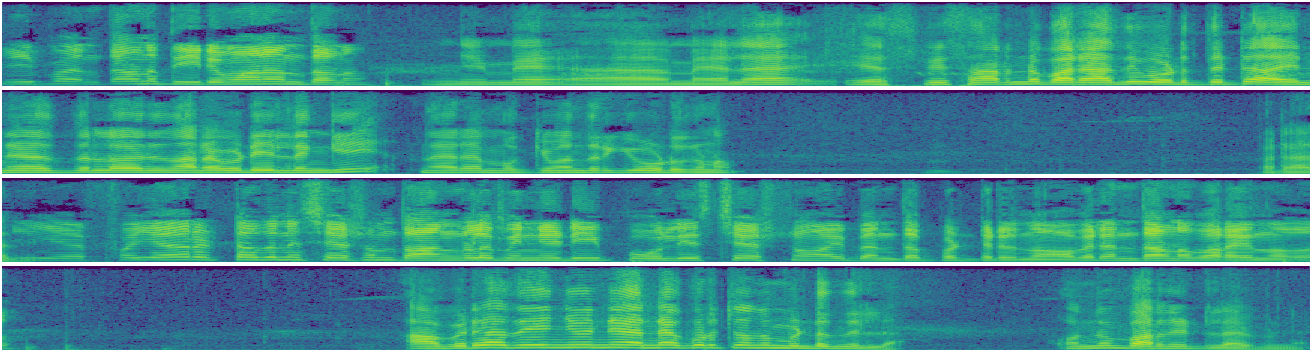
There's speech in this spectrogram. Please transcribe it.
ഇനിയിപ്പോൾ എന്താണ് തീരുമാനം എന്താണ്? ഇനി മേലെ എസ് പി സാറിന് പരാതി കൊടുത്തിട്ട് അതിനകത്തുള്ള ഒരു നടപടി ഇല്ലെങ്കിൽ നേരെ മുഖ്യമന്ത്രിക്ക് കൊടുക്കണം. പരാതി. എഫ്ഐആർ ഇട്ടതിന് ശേഷം താങ്കൾ പിന്നീട് ഈ പോലീസ് സ്റ്റേഷനുമായി ബന്ധപ്പെട്ടിരുന്നു? അവരെന്താണ് പറയുന്നത്? അവരത് കഴിഞ്ഞ് പിന്നെ എന്നെക്കുറിച്ചൊന്നും മിണ്ടുന്നില്ല. ഒന്നും പറഞ്ഞിട്ടില്ല പിന്നെ.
